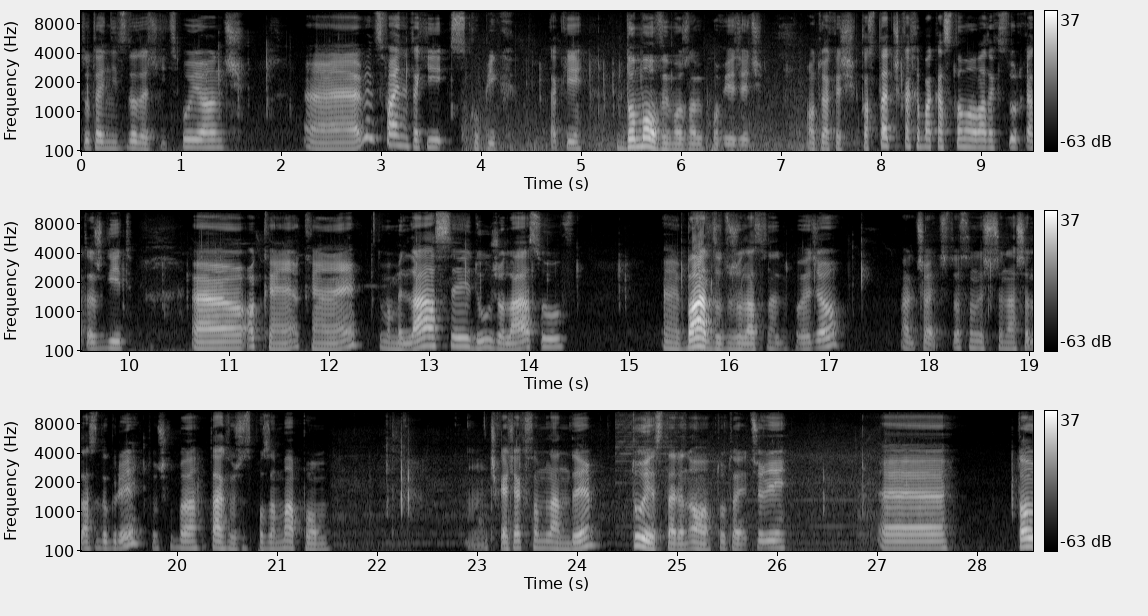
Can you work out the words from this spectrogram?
tutaj nic dodać, nic ująć. E, więc fajny taki skupik. Taki domowy można by powiedzieć. O, tu jakaś kosteczka chyba customowa, teksturka też git. E, Okej, okej. Tu mamy lasy, dużo lasów. E, bardzo dużo lasów nawet bym powiedział. Ale czekaj, czy to są jeszcze nasze lasy do gry? To już chyba, tak, to już jest poza mapą. Mm, Czekajcie, jak są landy? Tu jest teren, o, tutaj, czyli... E, to...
